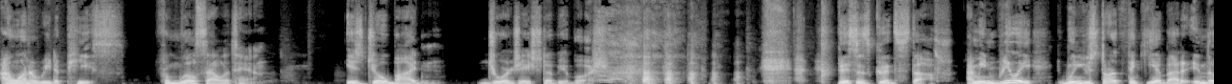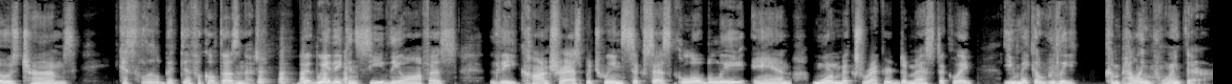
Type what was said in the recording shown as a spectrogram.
I want to read a piece from Will Saletan. Is Joe Biden George H.W. Bush? this is good stuff. I mean, really, when you start thinking about it in those terms, gets a little bit difficult, doesn't it? the way they conceive the office, the contrast between success globally and more mixed record domestically, you make a really compelling point there.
